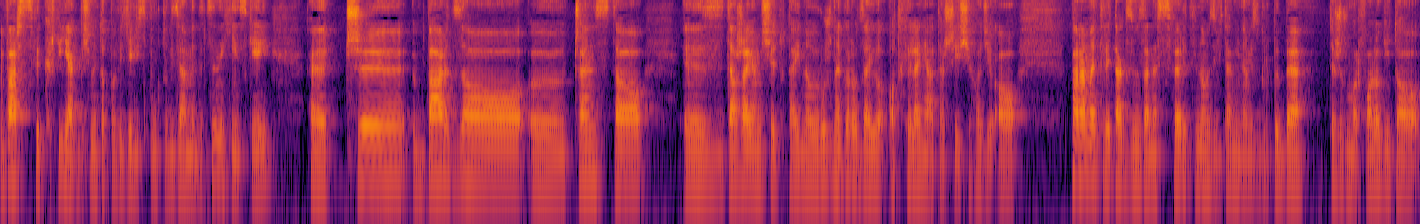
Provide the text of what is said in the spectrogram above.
warstwy krwi, jakbyśmy to powiedzieli z punktu widzenia medycyny chińskiej, e, czy bardzo e, często Y, zdarzają się tutaj no, różnego rodzaju odchylenia też, jeśli chodzi o parametry tak związane z ferytyną, z witaminami z grupy B. Też w morfologii to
